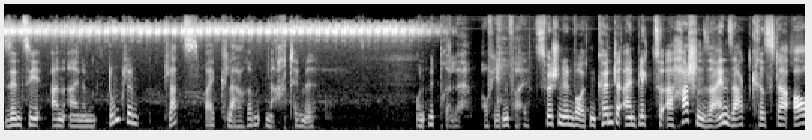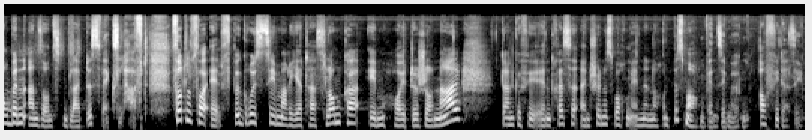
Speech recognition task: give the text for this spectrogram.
sind sie an einem dunklen Platz bei klarem Nachthimmel. Und mit Brille, auf jeden Fall. Zwischen den Wolken könnte ein Blick zu erhaschen sein, sagt Christa Orben. Ansonsten bleibt es wechselhaft. Viertel vor elf begrüßt sie Marietta Slomka im Heute-Journal. Danke für Ihr Interesse. Ein schönes Wochenende noch und bis morgen, wenn Sie mögen. Auf Wiedersehen.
